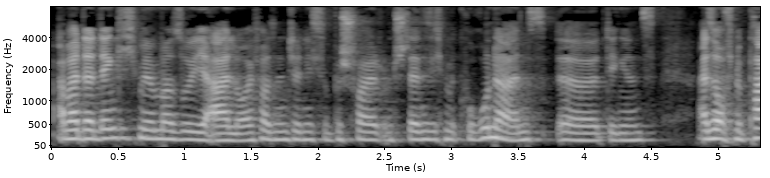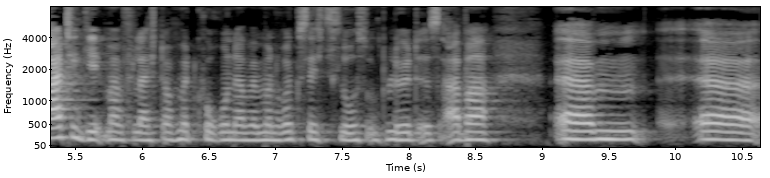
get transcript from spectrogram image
Aber da denke ich mir immer so, ja, Läufer sind ja nicht so bescheuert und stellen sich mit Corona ans äh, Dingens. Also auf eine Party geht man vielleicht auch mit Corona, wenn man rücksichtslos und blöd ist. Aber, ähm, äh,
